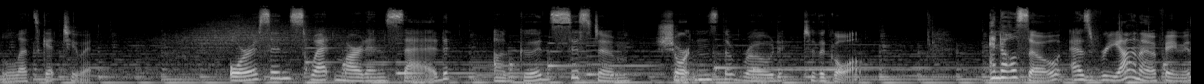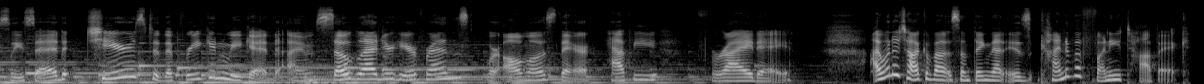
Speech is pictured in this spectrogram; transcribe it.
Let's get to it. Orison Swett Marden said, A good system shortens the road to the goal. And also, as Rihanna famously said, cheers to the freaking weekend. I'm so glad you're here, friends. We're almost there. Happy Friday. I want to talk about something that is kind of a funny topic.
